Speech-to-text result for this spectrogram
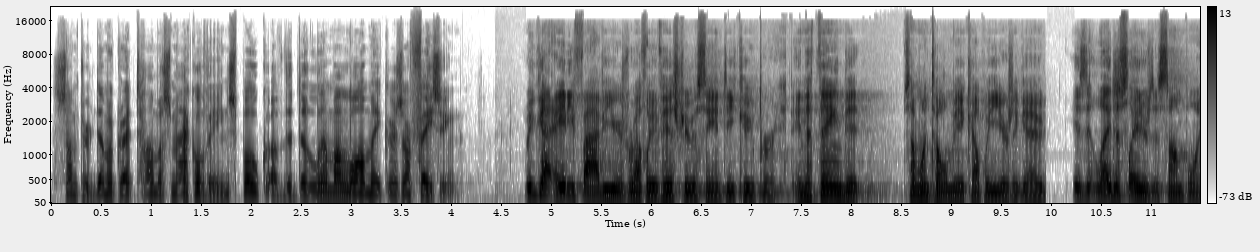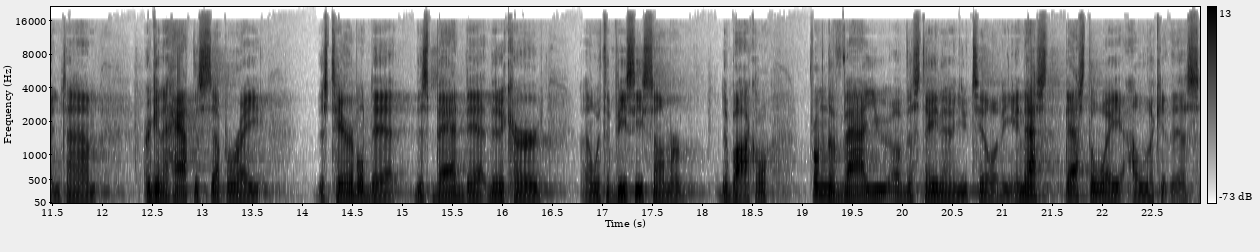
Sumter Democrat Thomas McElveen spoke of the dilemma lawmakers are facing. We've got 85 years roughly of history with Santee Cooper. And the thing that someone told me a couple years ago is that legislators at some point in time are going to have to separate this terrible debt, this bad debt that occurred uh, with the VC Summer debacle, from the value of the state owned utility. And that's, that's the way I look at this.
